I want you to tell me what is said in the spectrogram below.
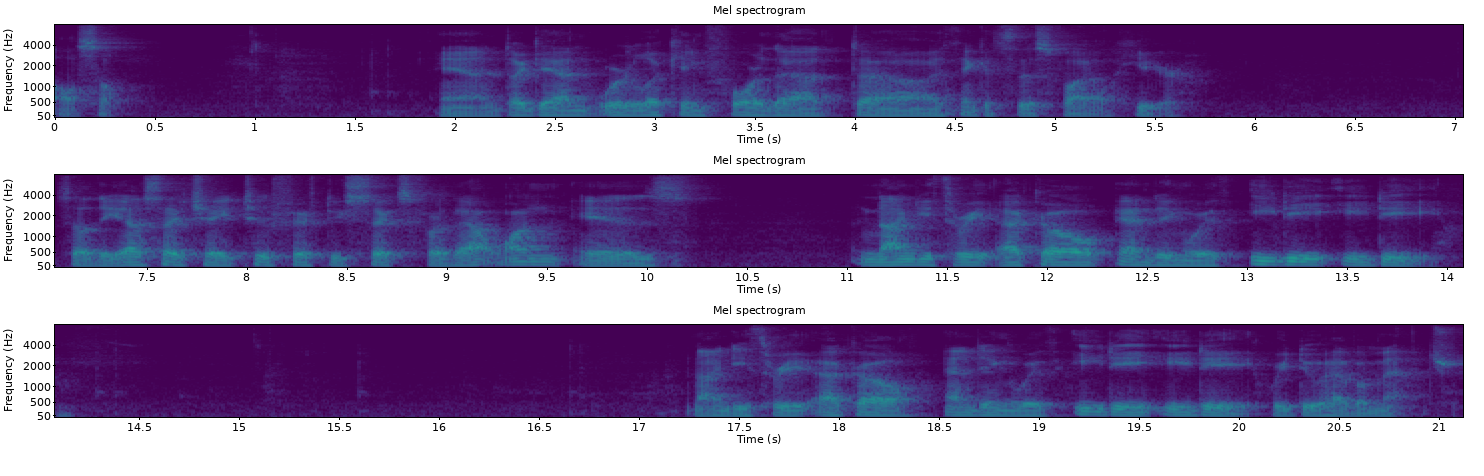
also. And again, we're looking for that, uh, I think it's this file here. So the SHA 256 for that one is 93 echo ending with EDED. 93 echo ending with EDED. We do have a match.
